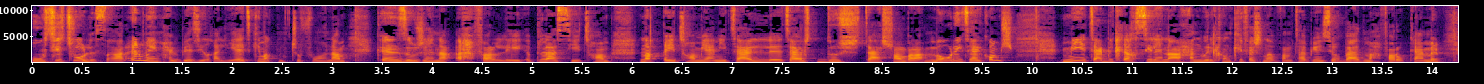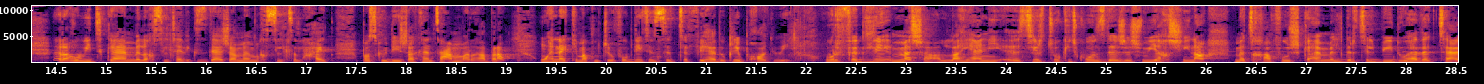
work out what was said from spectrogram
و surtout الصغار المهم حبيباتي الغاليات كيما كنت تشوفوا هنا كان زوج هنا أحفر لي بلاسيتهم نقيتهم يعني تاع تاع الدوش تاع الشومبرا ما وريتها لكمش mais تاع بيت الغسيل هنا راح نوريكم كيفاش نظمتها. bien sûr بعد ما حفروا كامل. رغويت كامل غسلت هذيك الزداجه même غسلت الحيط parce que déjà كان تعمر غبرة. وهنا كيما كنت تشوفوا بديت نستف في هذوك les produits. ورفد لي ما شاء الله يعني surtout كي تكون زداجه شوية خشينة ما تخافوش كامل. درت البيدو هذاك تاع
